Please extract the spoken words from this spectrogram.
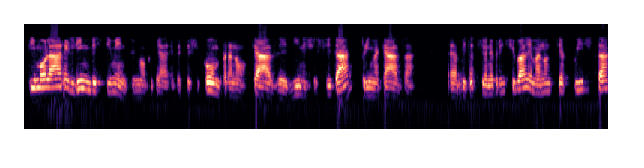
stimolare l'investimento immobiliare perché si comprano case di necessità, prima casa eh, abitazione principale, ma non si acquista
